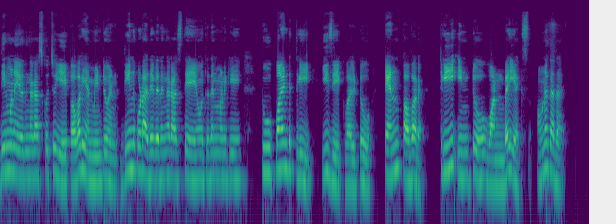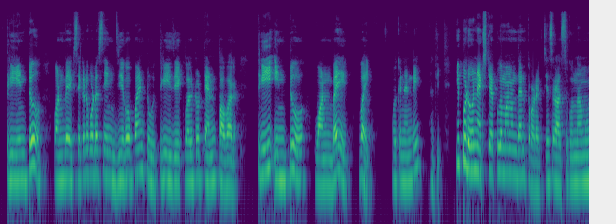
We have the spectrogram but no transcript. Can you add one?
దీన్ని మనం ఏ విధంగా రాసుకోవచ్చు? ఏ పవర్ ఎం ఇంటూ ఎన్ దీన్ని కూడా అదే విధంగా రాస్తే ఏమవుతుందని మనకి? Two point three is equal to ten power three into one by x అవునా కదా? Three into one by x ఇక్కడ కూడా same zero point two three is equal to ten power three into one by y ఓకేనండి అది. ఇప్పుడు నెక్స్ట్ స్టెప్లో మనం దాన్ని ప్రొడక్ట్ చేసి రాసుకుందాము.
